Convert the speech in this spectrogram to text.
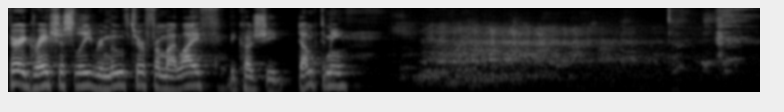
very graciously removed her from my life because she dumped me.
